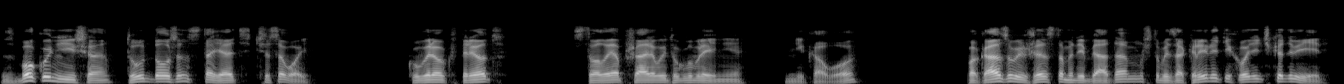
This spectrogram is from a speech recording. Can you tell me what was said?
Сбоку ниша, тут должен стоять часовой. Кувырек вперед, стволы обшаривают углубление. Никого. Показываю жестом ребятам, чтобы закрыли тихонечко дверь.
